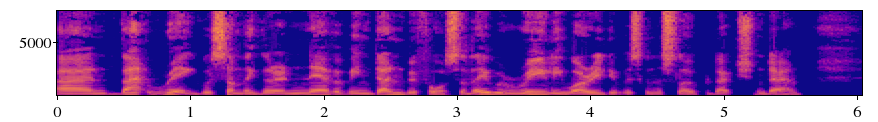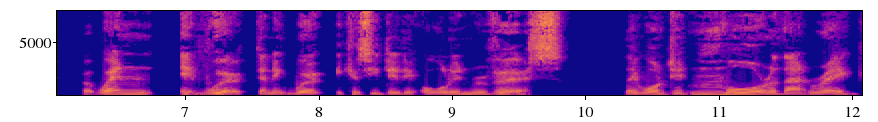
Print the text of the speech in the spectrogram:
And that rig was something that had never been done before. So they were really worried it was going to slow production down. But when it worked, and it worked because he did it all in reverse, they wanted more of that rig.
